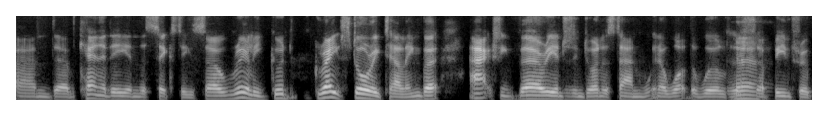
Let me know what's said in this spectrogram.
and uh, kennedy in the 60s so really good great storytelling but actually very interesting to understand you know what the world has yeah. uh, been through.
